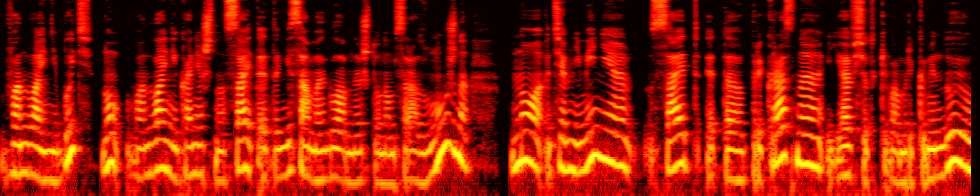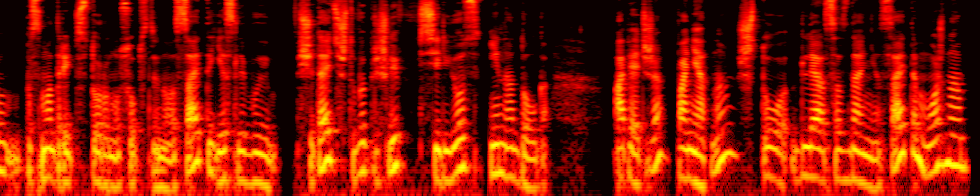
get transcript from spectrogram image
в онлайне быть. Ну, в онлайне, конечно, сайт – это не самое главное, что нам сразу нужно – но, тем не менее, сайт – это прекрасно. Я все-таки вам рекомендую посмотреть в сторону собственного сайта, если вы считаете, что вы пришли всерьез и надолго. Опять же, понятно, что для создания сайта можно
